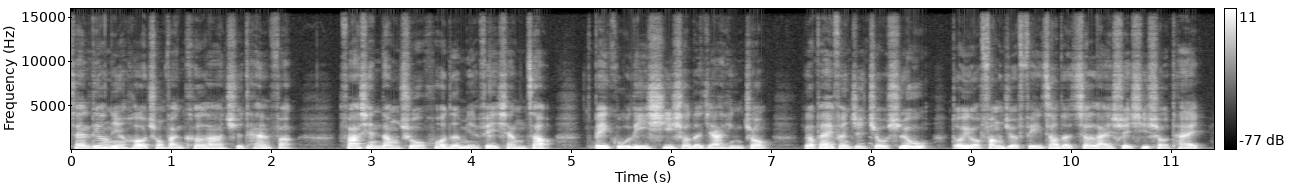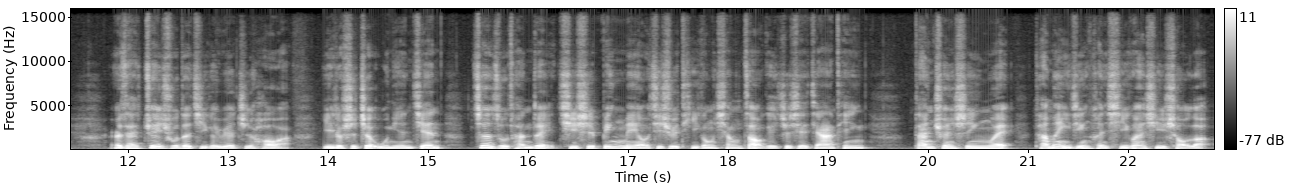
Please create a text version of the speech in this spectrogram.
在六年后重返克拉吃探访，发现当初获得免费香皂、被鼓励洗手的家庭中，有百分之九十五都有放着肥皂的自来水洗手台。而在最初的几个月之后啊，也就是这五年间，这组团队其实并没有继续提供香皂给这些家庭，单纯是因为他们已经很习惯洗手了，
